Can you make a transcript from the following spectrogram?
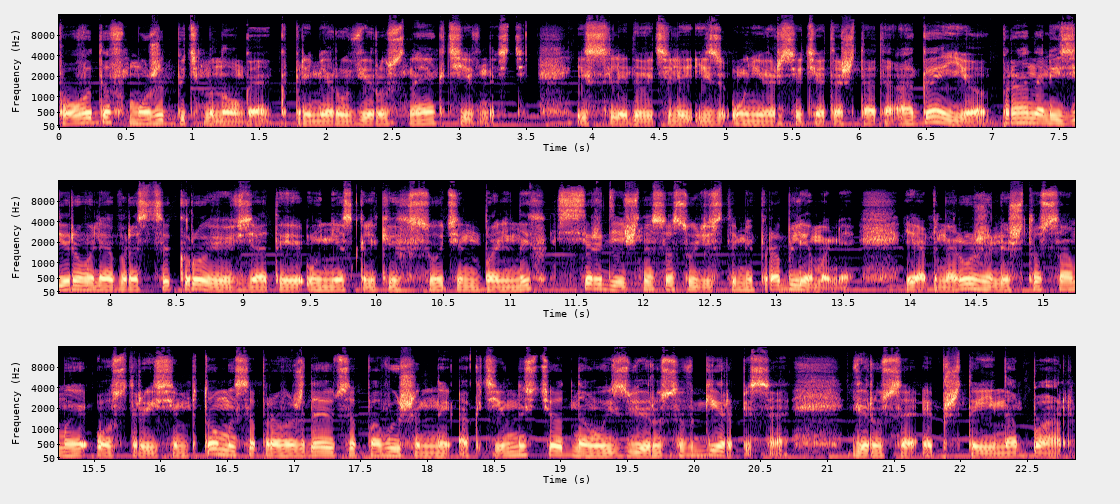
Поводов может быть много, к примеру, вирусная активность. Исследователи из Университета штата Огайо проанализировали образцы крови, взятые у нескольких сотен больных с сердечно-сосудистыми проблемами, и обнаружили, что самые острые симптомы сопровождаются повышенной активностью полностью одного из вирусов герпеса – вируса Эпштейна-Бар.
